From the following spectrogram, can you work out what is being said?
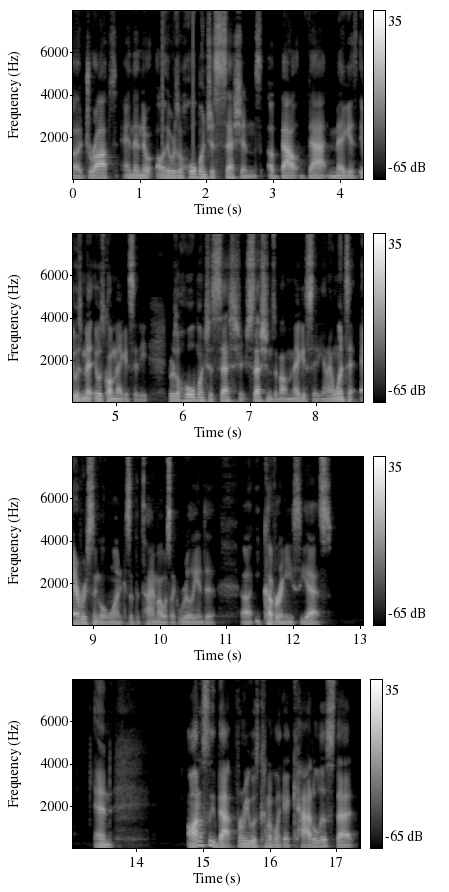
uh, dropped, and then there, oh, there was a whole bunch of sessions about that mega. It was it was called Mega City. There was a whole bunch of ses- sessions about Mega City, and I went to every single one because at the time I was like really into uh, covering ECS, and honestly, that for me was kind of like a catalyst that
